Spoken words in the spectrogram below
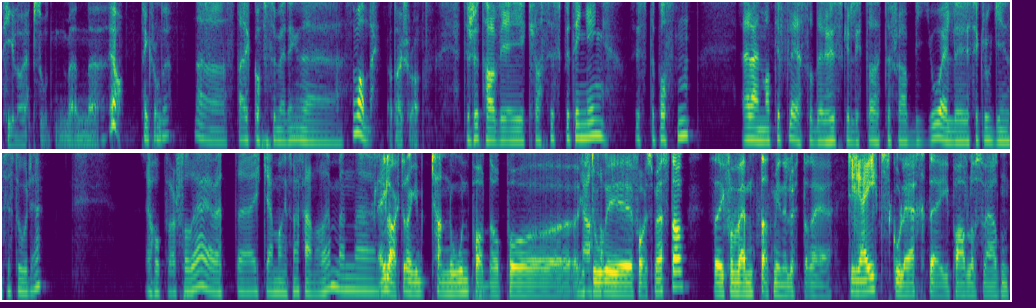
tidligere i episoden, men eh, ja, tenker du om det? det er sterk oppsummering, det er som vanlig. Ja, takk skal du ha. Til slutt har vi klassisk betinging, siste posten. Jeg regner med at de fleste av dere husker litt av dette fra bio eller psykologiens historie. Jeg håper i hvert fall det. Jeg vet uh, ikke er mange som er fan av det, men uh, Jeg lagde noen kanonpodder på historie ja, forrige semester, så jeg forventer at mine lyttere er greit skolerte i Pavlovs verden.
